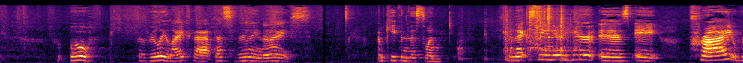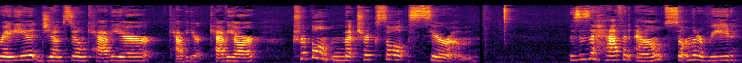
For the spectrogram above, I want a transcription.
oh, I really like that. That's really nice. I'm keeping this one. The next thing in here is a PRAI Radiant Gemstone Caviar, Caviar, Caviar Triple Matrixyl Serum. This is a half an ounce, so I'm going to read. It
